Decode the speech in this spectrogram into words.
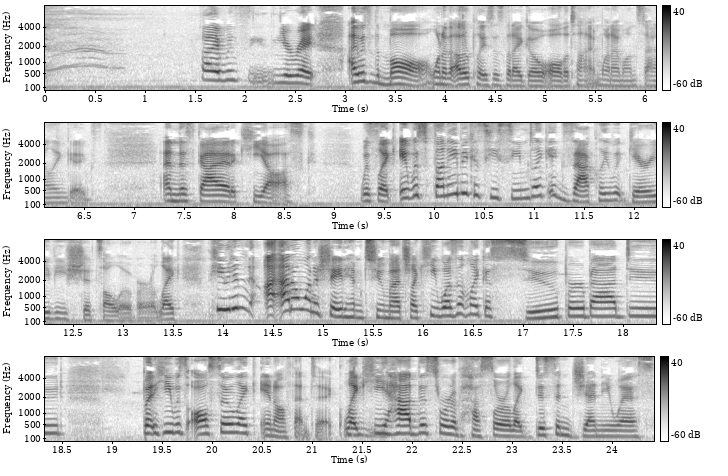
I was, you're right. I was at the mall, one of the other places that I go all the time when I'm on styling gigs. And this guy at a kiosk was like, it was funny because he seemed like exactly what Gary Vee shits all over. Like, he didn't, I, I don't want to shade him too much. Like, he wasn't like a super bad dude, but he was also like inauthentic. Like, he mm-hmm. had this sort of hustler, like disingenuous,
